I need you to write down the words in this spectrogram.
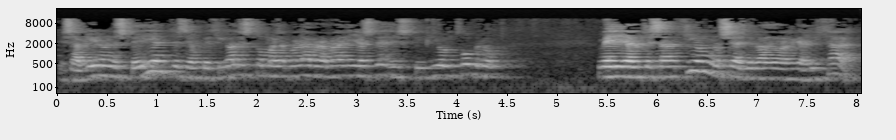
Que se abrieron expedientes y aunque Cigales toma la palabra varias veces, pidió el cobro mediante sanción no se ha llegado a realizar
